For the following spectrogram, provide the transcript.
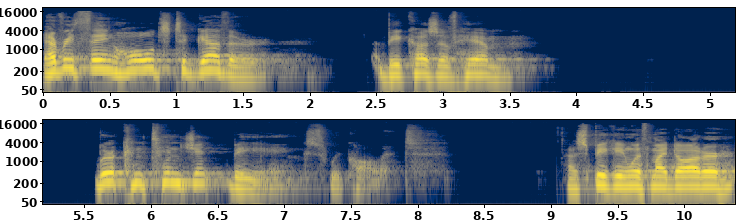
Everything holds together because of Him. We're contingent beings, we call it. I was speaking with my daughter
